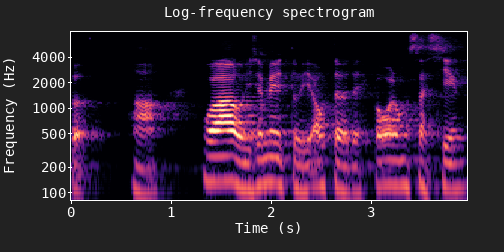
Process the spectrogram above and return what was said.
报啊。我为什么对恶道的，我拢杀生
